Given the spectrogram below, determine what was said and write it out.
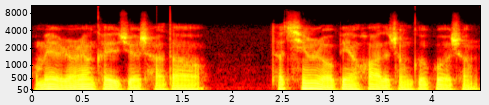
我们也仍然可以觉察到它轻柔变化的整个过程。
